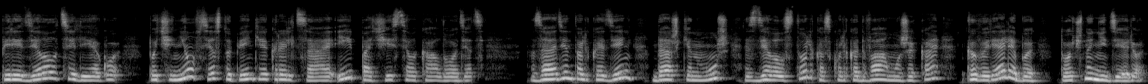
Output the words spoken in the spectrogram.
переделал телегу, починил все ступеньки крыльца и почистил колодец. За один только день Дашкин муж сделал столько, сколько два мужика ковыряли бы точно неделю.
